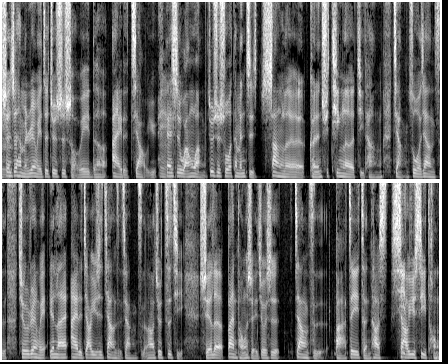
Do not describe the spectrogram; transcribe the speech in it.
甚至他们认为这就是所谓的爱的教育，但是往往就是说他们只上了，可能去听了几堂讲座这样子，就认为原来爱的教育是这样子这样子，然后就自己学了半桶水，就是这样子把这一整套教育系统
